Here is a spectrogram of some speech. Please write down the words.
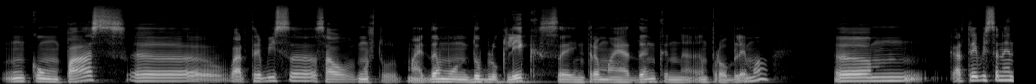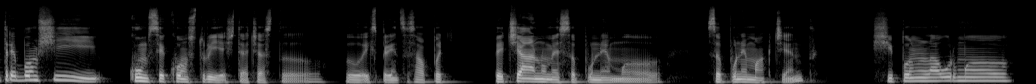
încă un pas, uh, ar trebui să, sau nu știu, mai dăm un dublu click, să intrăm mai adânc în, în problemă, uh, ar trebui să ne întrebăm și cum se construiește această uh, experiență sau pe, pe ce anume să punem, uh, să punem accent și până la urmă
